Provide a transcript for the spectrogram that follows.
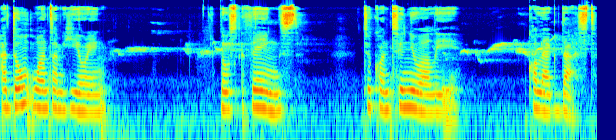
i don't want i'm hearing those things to continually collect dust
